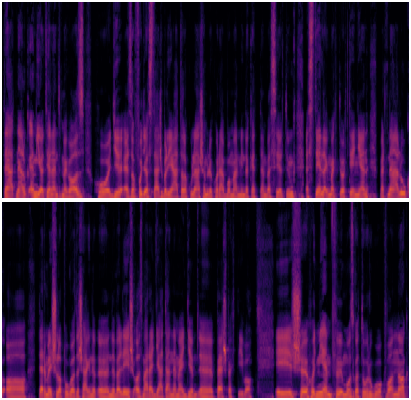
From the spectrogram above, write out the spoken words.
Tehát náluk emiatt jelent meg az, hogy ez a fogyasztásbeli átalakulás, amiről korábban már mind a ketten beszéltünk, ez tényleg megtörténjen, mert náluk a termelés alapú gazdaság növelés az már egyáltalán nem egy perspektíva. És hogy milyen fő mozgatórugók vannak,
